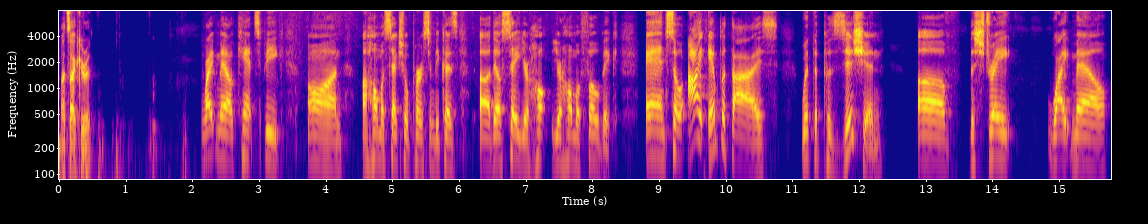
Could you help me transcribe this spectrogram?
That's accurate. white male can't speak on a homosexual person because uh, they'll say you're ho- you're homophobic, and so I empathize with the position of the straight white male,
